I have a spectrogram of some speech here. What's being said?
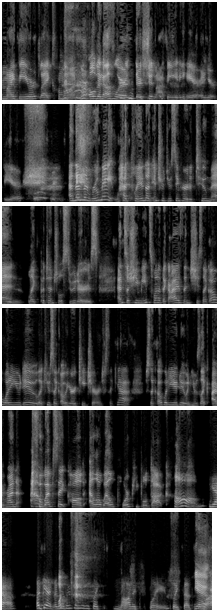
in my beard." Like, come on, we're old enough where there should not be any hair in your beard. And then the roommate had planned on introducing her to two men, like potential suitors. And so she meets one of the guys and she's like, Oh, what do you do? Like, he was like, Oh, you're a teacher. And she's like, Yeah. She's like, Oh, what do you do? And he was like, I run a website called lolpoorpeople.com. Yeah. Again, What? another thing that is like not explained. Like that's Yeah, the last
